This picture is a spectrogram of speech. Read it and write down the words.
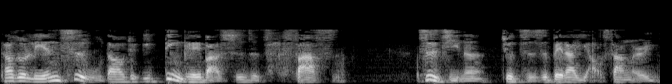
他说：“连刺五刀就一定可以把狮子杀死，自己呢就只是被它咬伤而已。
